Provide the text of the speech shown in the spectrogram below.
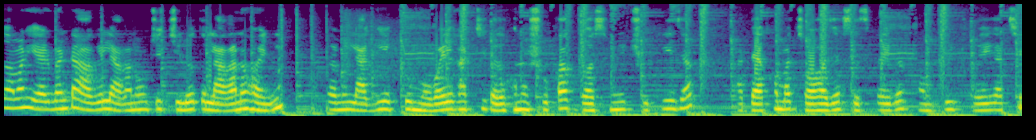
তো আমার হেয়ার ব্যান্ডটা আগে লাগানো উচিত ছিল, তো লাগানো হয়নি। তো আমি লাগিয়ে একটু মোবাইল ঘাটছি, ততক্ষণে শুকাক, দশ মিনিট শুকিয়ে যাক। আর দেখো আমার ছ হাজার সাবস্ক্রাইবার কমপ্লিট হয়ে গেছে।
